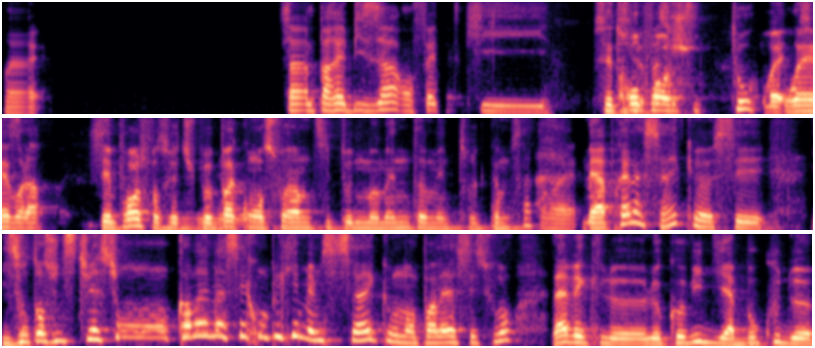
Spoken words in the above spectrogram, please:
ouais. Ça me paraît bizarre en fait qui. C'est trop proche. Tôt. Ouais, voilà. C'est proche parce que tu peux pas construire un petit peu de momentum et de trucs comme ça. Mais après, là, c'est vrai que c'est. Ils sont dans une situation quand même assez compliquée, même si c'est vrai qu'on en parlait assez souvent. Là, avec le, le Covid, il y a beaucoup de.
